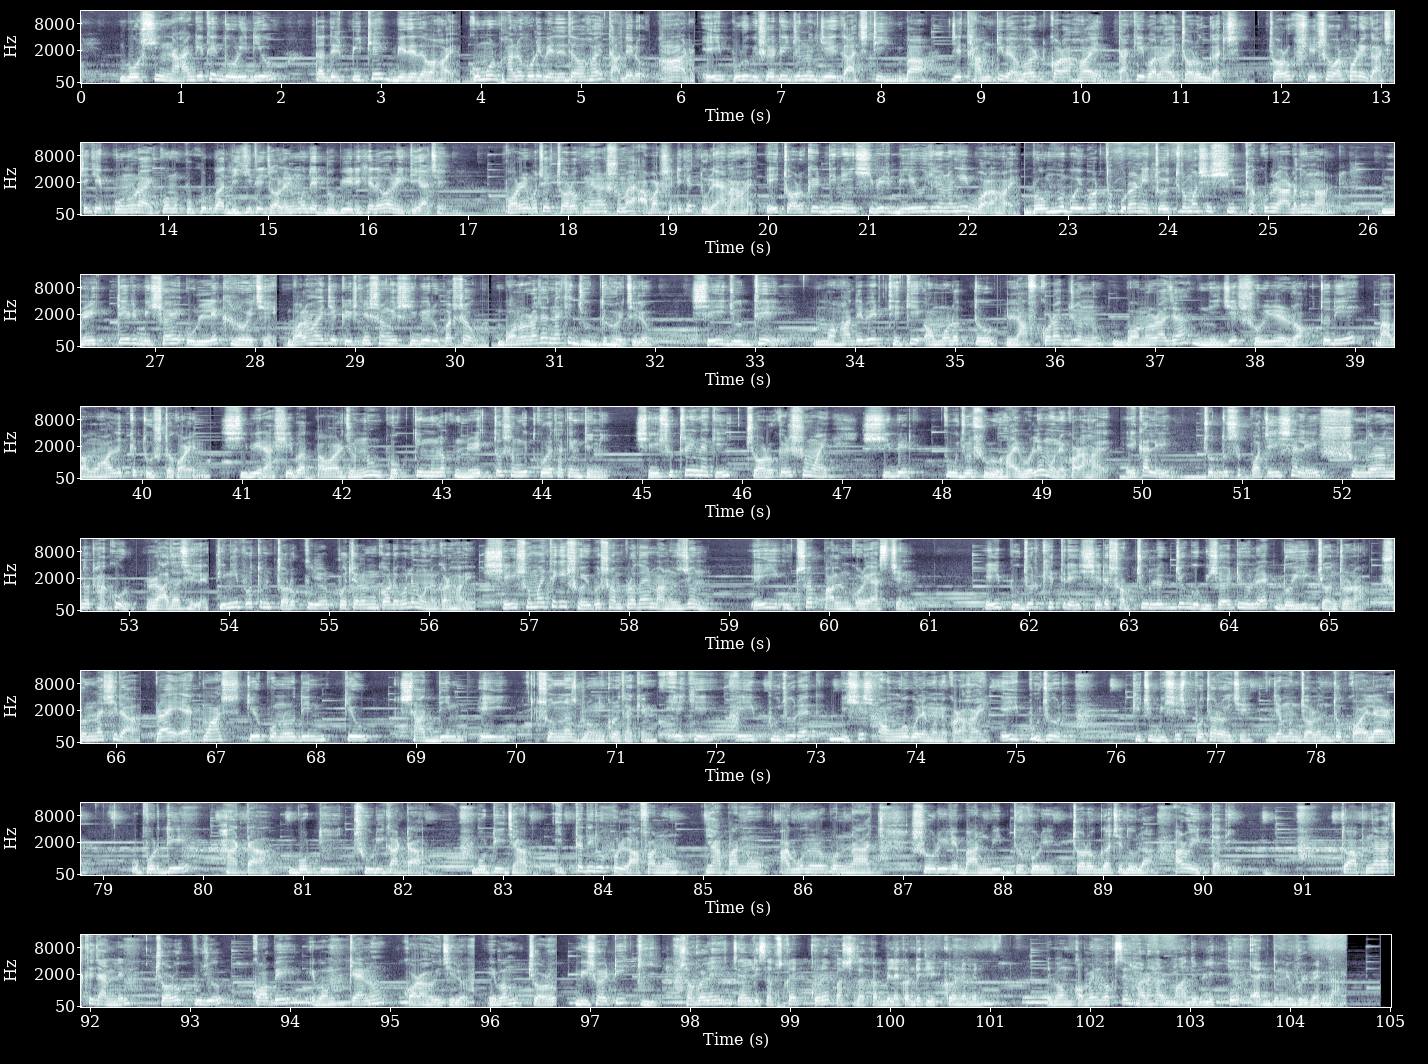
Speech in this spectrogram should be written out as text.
বড়শি না গেথে দড়ি দিয়েও তাদের পিঠে বেঁধে দেওয়া হয়। কোমর ভালো করে বেঁধে দেওয়া হয় তাদেরও। আর এই পুরো বিষয়টির জন্য যে গাছটি বা যে থামটি ব্যবহার করা হয়, তাকেই বলা হয় চড়ক গাছ। চড়ক শেষ হওয়ার পরে গাছটিকে পুনরায় কোনো পুকুর বা দিঘিতে জলের মধ্যে ডুবিয়ে রেখে দেওয়ার রীতি আছে। পরের বছর চড়ক মেলার সময় আবার সেটিকে তুলে আনা হয়। এই চড়কের দিনেই শিবের বিয়ে হয়েছিল নাকি বলা হয়। ব্রহ্ম বৈবর্ত পুরাণে চৈত্র মাসে শিব ঠাকুরের আরাধনার নৃত্যের বিষয়ে উল্লেখ রয়েছে। বলা হয় যে কৃষ্ণের সঙ্গে শিবের উপাসক বনরাজার নাকি যুদ্ধ হয়েছিল। সেই যুদ্ধে মহাদেবের থেকে অমরত্ব লাভ করার জন্য বনরাজা নিজের শরীরে রক্ত দিয়ে বাবা মহাদেবকে তুষ্ট করেন। শিবের আশীর্বাদ পাওয়ার জন্য ভক্তিমূলক নৃত্য সংগীত করে থাকেন তিনি। সেই সূত্রেই নাকি চড়কের সময় শিবের পুজো শুরু হয় বলে মনে করা হয়। একালে চোদ্দশো পঁচাশি সালে সুন্দরানন্দ ঠাকুর রাজা ছিলেন। তিনি প্রথম চড়ক পুজোর প্রচলন করে বলে মনে করা হয়। সেই সময় থেকে শৈব সম্প্রদায়ের মানুষজন এই উৎসব পালন করে আসছেন। এই পুজোর ক্ষেত্রে সেটা সবচেয়ে উল্লেখযোগ্য বিষয়টি হলো এক দৈহিক যন্ত্রণা। সন্ন্যাসীরা প্রায় এক মাস, কেউ পনেরো দিন, কেউ সাত দিন এই সন্ন্যাস গ্রহণ করে থাকেন। একে এই পুজোর এক বিশেষ অঙ্গ বলে মনে করা হয়। এই পুজোর কিছু বিশেষ প্রথা রয়েছে, যেমন জ্বলন্ত কয়লার উপর দিয়ে হাঁটা, বটি, ছুরি কাটা, বটি ঝাঁপ ইত্যাদির ওপর লাফানো, ঝাঁপানো, আগুনের ওপর নাচ, শরীরে বানবিদ্ধ করে চড়ক গাছে দোলা, আরও ইত্যাদি। তো আপনারা আজকে জানলেন চড়ক পুজো কবে এবং কেন করা হয়েছিল এবং চড়ক বিষয়টি কি। সকলে চ্যানেলটি সাবস্ক্রাইব করে পাশে থাকা বেল আইকনটি ক্লিক করে নেবেন এবং কমেন্ট বক্সে হার হার মহাদেব লিখতে একদমই ভুলবেন না।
